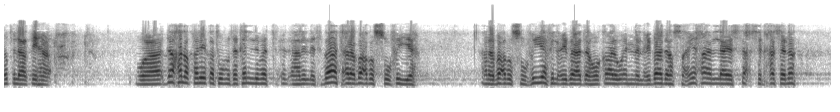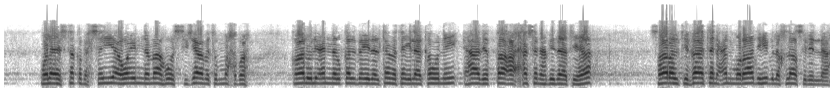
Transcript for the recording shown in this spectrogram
إطلاقها. ودخل طريقة متكلمة أهل الإثبات على بعض الصوفية على بعض الصوفية في العبادة وقالوا إن العبادة الصحيحة أن لا يستحسن حسنة ولا يستقبح سيئة وإنما هو استجابة محضة. قالوا لأن القلب إذا التفت إلى كون هذه الطاعة حسنة بذاتها صار التفاتا عن مراده بالإخلاص لله.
